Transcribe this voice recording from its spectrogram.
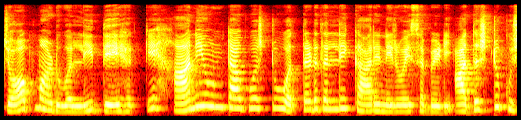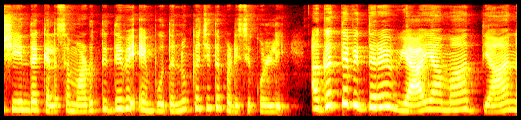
ಜಾಬ್ ಮಾಡುವಲ್ಲಿ ದೇಹಕ್ಕೆ ಹಾನಿ ಉಂಟಾಗುವಷ್ಟು ಒತ್ತಡದಲ್ಲಿ ಕಾರ್ಯನಿರ್ವಹಿಸಬೇಡಿ. ಆದಷ್ಟು ಖುಷಿಯಿಂದ ಕೆಲಸ ಮಾಡುತ್ತಿದ್ದೇವೆ ಎಂಬುದನ್ನು ಖಚಿತಪಡಿಸಿಕೊಳ್ಳಿ. ಅಗತ್ಯವಿದ್ದರೆ ವ್ಯಾಯಾಮ, ಧ್ಯಾನ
